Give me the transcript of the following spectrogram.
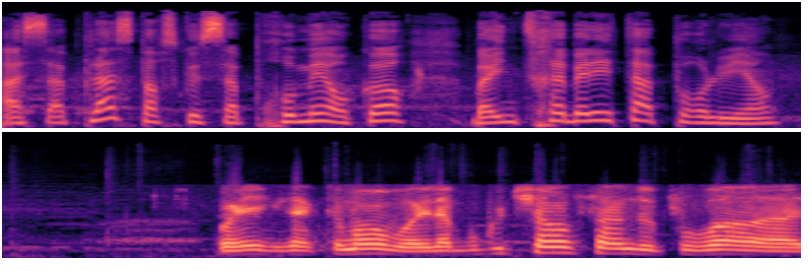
à sa place parce que ça promet encore bah, une très belle étape pour lui. Hein. Oui, exactement. Il a beaucoup de chance hein, de pouvoir euh,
